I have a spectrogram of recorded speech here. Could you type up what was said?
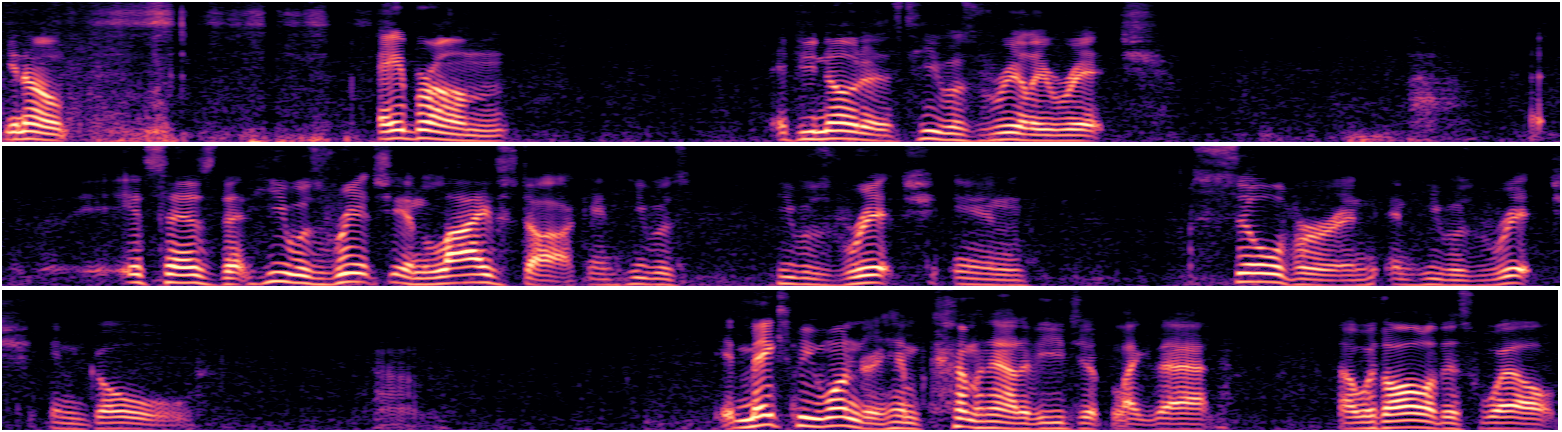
You know, Abram, if you noticed, he was really rich. It says that he was rich in livestock and he was, he was rich in silver and, and he was rich in gold. Um, it makes me wonder, him coming out of Egypt like that, uh, with all of this wealth,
